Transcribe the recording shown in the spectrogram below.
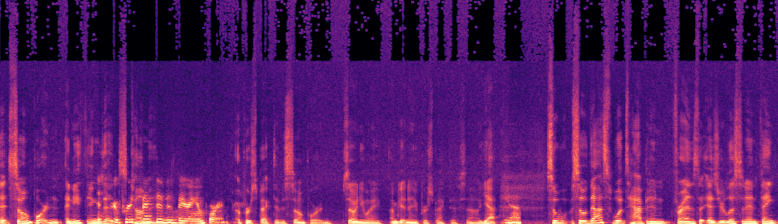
It's so important. Anything it's that's true. Perspective coming, is very important. A perspective is so important. So anyway, I'm getting a new perspective. So yeah. Yeah. So so that's what's happening, friends. As you're listening, thank.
